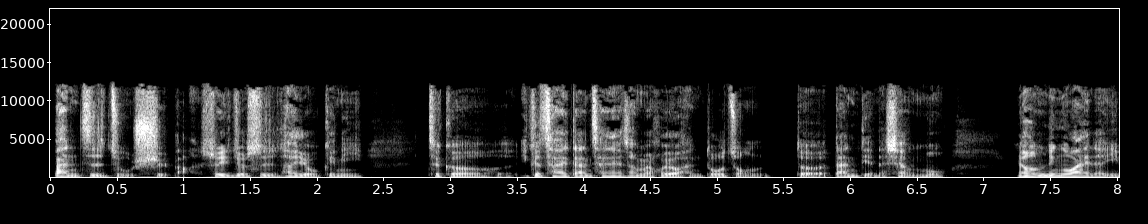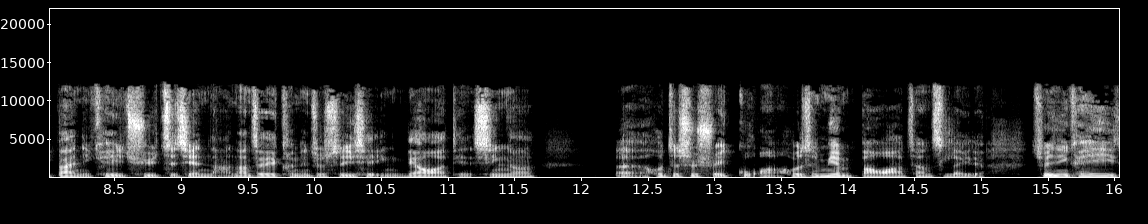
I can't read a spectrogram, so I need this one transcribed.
半自助式吧，所以就是他有给你这个一个菜单，菜单上面会有很多种的单点的项目，然后另外的一半你可以去直接拿，那这些可能就是一些饮料啊、点心啊，呃或者是水果啊，或者是面包啊这样之类的，所以你可以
